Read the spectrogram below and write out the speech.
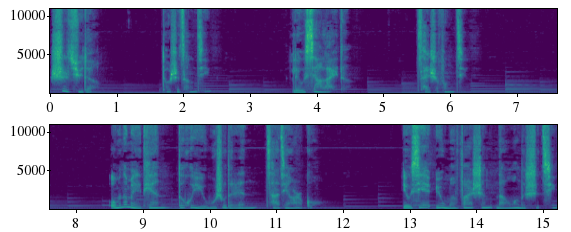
逝去的都是曾经，留下来的才是风景。我们的每天都会与无数的人擦肩而过，有些与我们发生难忘的事情。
